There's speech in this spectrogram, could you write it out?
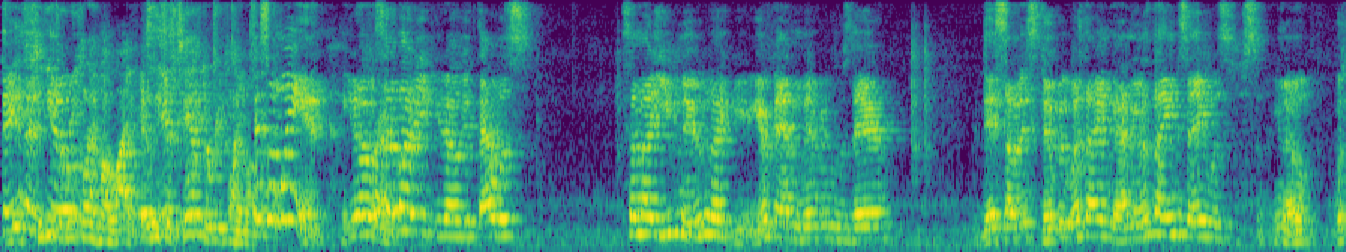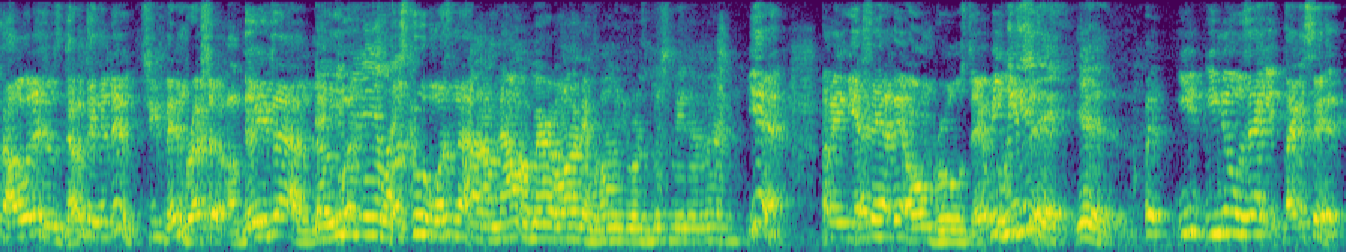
things that She you gets to reclaim her life. At least attempt to reclaim her life. It's life. a win. You know, Right. somebody, you know, if that was somebody you knew, like your family member who was there, did something stupid, what's even, I mean, what's even to say was, you know, what's call it what it is, it was a dumb thing to do. She's been in Russia a million times. And even What- then, like- what's cool and what's not. An amount of marijuana that would only be worth a misdemeanor in America. Yeah. I mean, yes, they have their own rules there. We, We get, get that. that, yeah. But you, you knew it was that, like I said,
